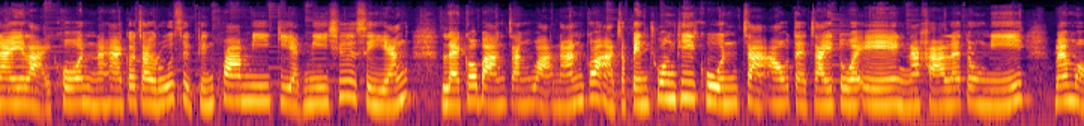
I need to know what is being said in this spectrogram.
ในหลายคนนะคะก็จะรู้สึกถึงความมีเกียรติมีชื่อเสียง และก็บางจังหวะนั้นก็อาจจะเป็นช่วงที่คุณจะเอาแต่ใจตัวเองนะคะ และตรงนี้แม่หมอ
